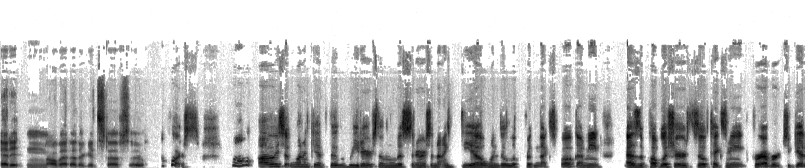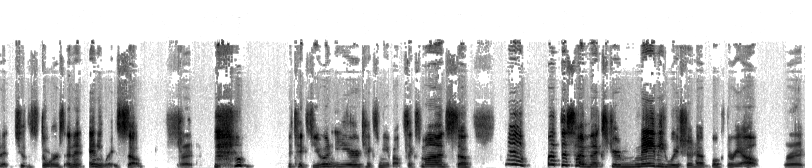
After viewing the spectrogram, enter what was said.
edit and all that other good stuff. So, of course. Well, I always want to give the readers and the listeners an idea when to look for the next book. I mean, as a publisher, it still takes me forever to get it to the stores, and it, anyways, so right. it takes you an year. It takes me about six months. So, eh, but this time next year, maybe we should have book three out. Right.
